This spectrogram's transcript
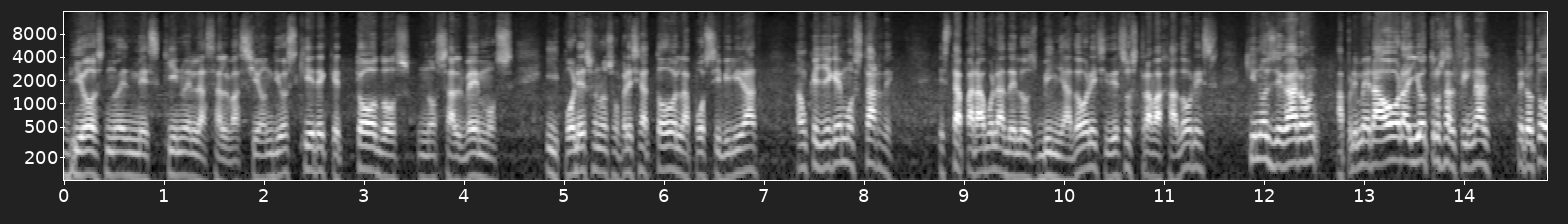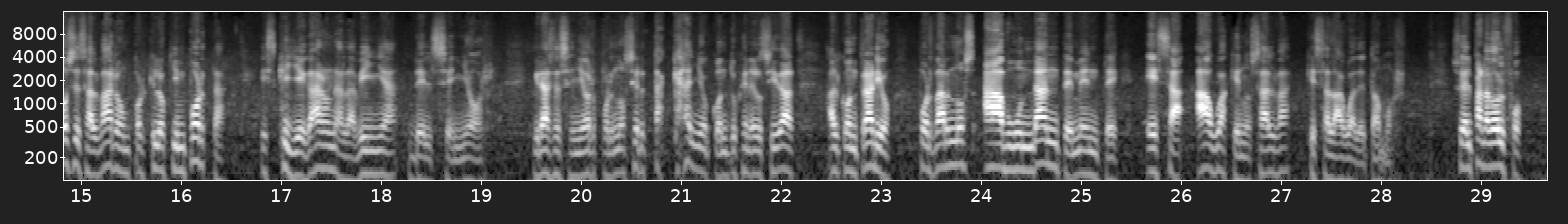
Dios no es mezquino en la salvación. Dios quiere que todos nos salvemos y por eso nos ofrece a todos la posibilidad, aunque lleguemos tarde. Esta parábola de los viñadores y de esos trabajadores, que unos llegaron a primera hora y otros al final, pero todos se salvaron porque lo que importa es que llegaron a la viña del Señor. Gracias Señor por no ser tacaño con tu generosidad, al contrario, por darnos abundantemente esa agua que nos salva, que es el agua de tu amor. Soy el Paradolfo,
